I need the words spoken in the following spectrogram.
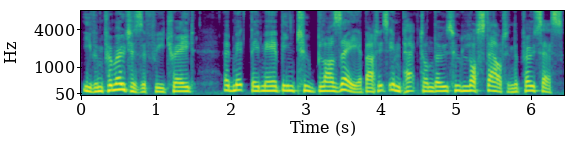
Even promoters of free trade admit they may have been too blasé about its impact on those who lost out in the process.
